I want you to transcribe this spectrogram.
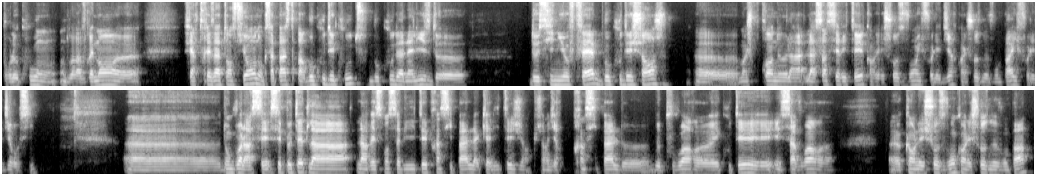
pour le coup, on, doit vraiment faire très attention. Donc ça passe par beaucoup d'écoute, beaucoup d'analyse de, signaux faibles, beaucoup d'échanges. moi, je prends la, sincérité. Quand les choses vont, il faut les dire. Quand les choses ne vont pas, il faut les dire aussi. donc voilà, c'est peut-être la, responsabilité principale, la qualité, j'ai envie de dire, principale de, pouvoir écouter et, savoir quand les choses vont, quand les choses ne vont pas.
